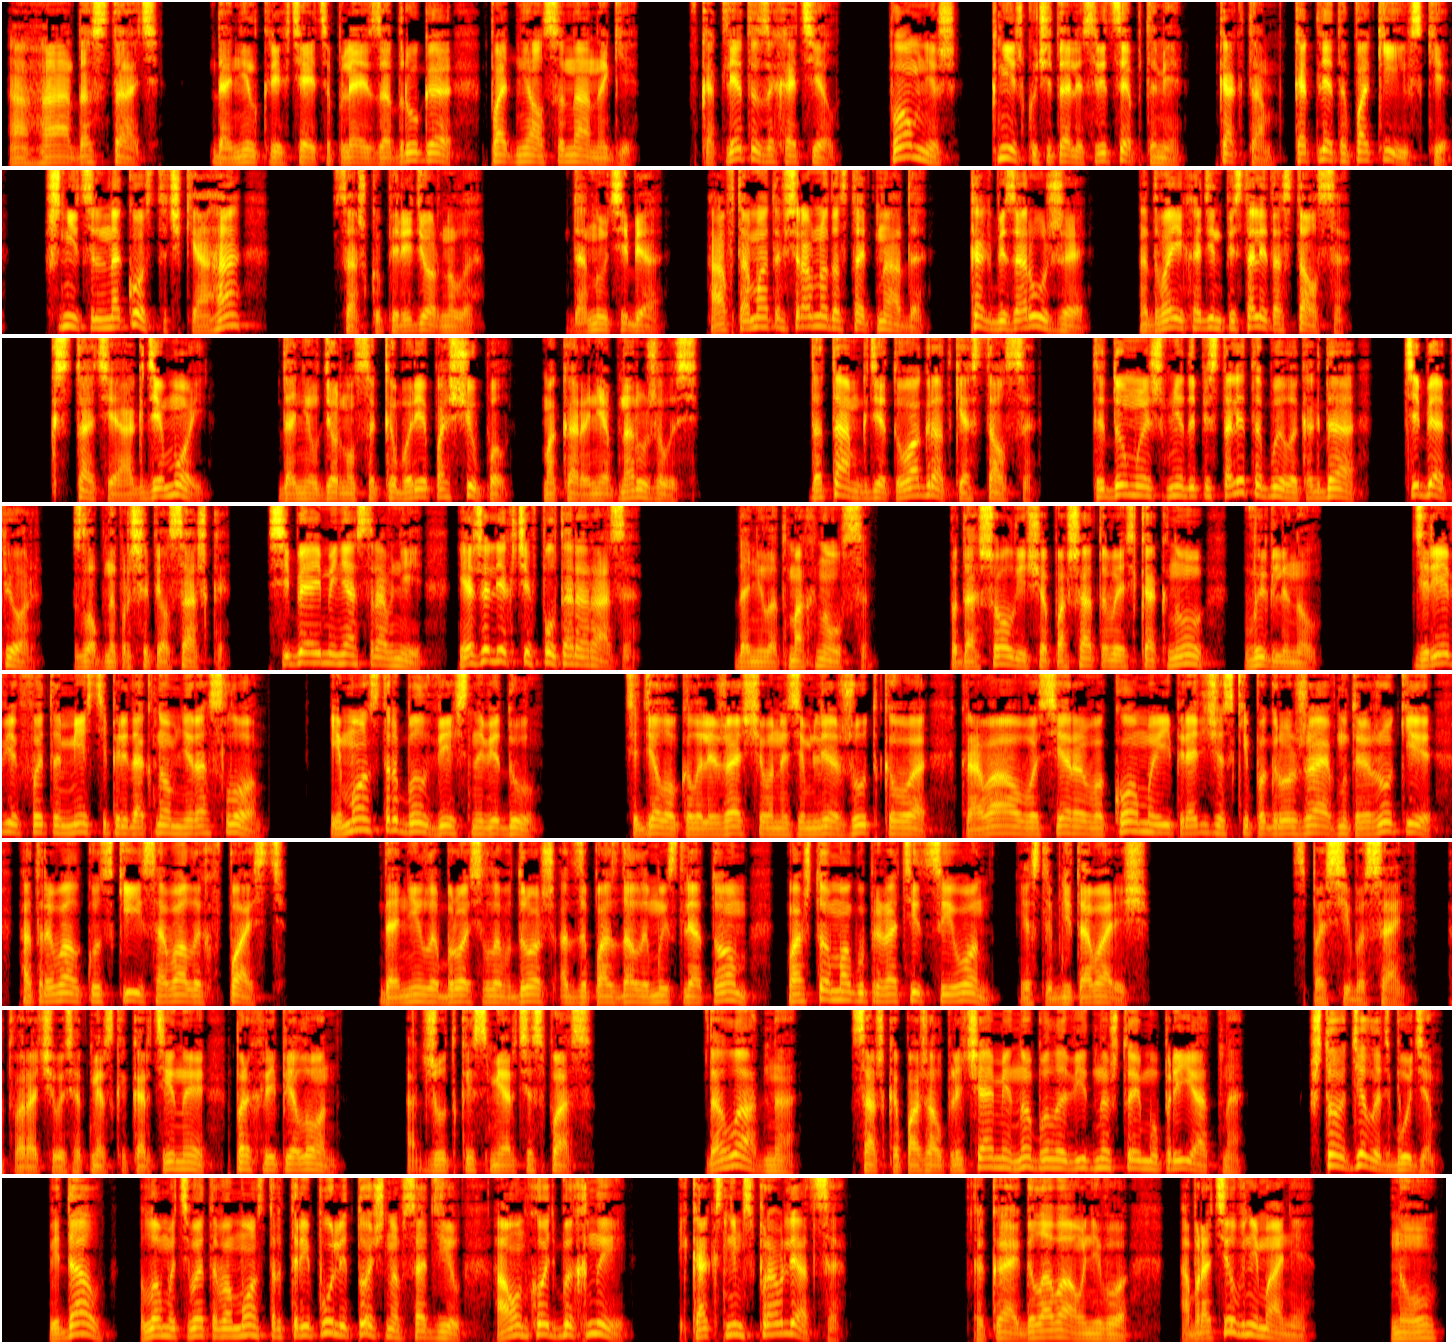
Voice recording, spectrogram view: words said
Ага, достать. Данил, кряхтя и цепляясь за друга, поднялся на ноги. В котлеты захотел. Помнишь, книжку читали с рецептами? Как там, котлета по-киевски? Шницель на косточке, ага? Сашку передернуло. Да ну тебя, автоматы все равно достать надо. Как без оружия? На двоих один пистолет остался. Кстати, а где мой? Данил дернулся к кобуре, пощупал. Макара не обнаружилось. «Да там где-то у оградки остался. Ты думаешь, мне до пистолета было, когда тебя пер?» Злобно прошипел Сашка. «Себя и меня сравни. Я же легче в полтора раза». Данил отмахнулся. Подошел, еще пошатываясь к окну, выглянул. Деревьев в этом месте перед окном не росло, и монстр был весь на виду сидел около лежащего на земле жуткого кровавого серого кома и, периодически погружая внутрь руки, отрывал куски и совал их в пасть. Данила бросила в дрожь от запоздалой мысли о том, во что мог бы превратиться и он, если б не товарищ. «Спасибо, Сань», — отворачиваясь от мерзкой картины, прохрипел он. От жуткой смерти спас. «Да ладно!» — Сашка пожал плечами, но было видно, что ему приятно. «Что делать будем? Видал, Ломать в этого монстра три пули точно всадил, а он хоть бы хны. И как с ним справляться? Какая голова у него? Обратил внимание? Ну?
